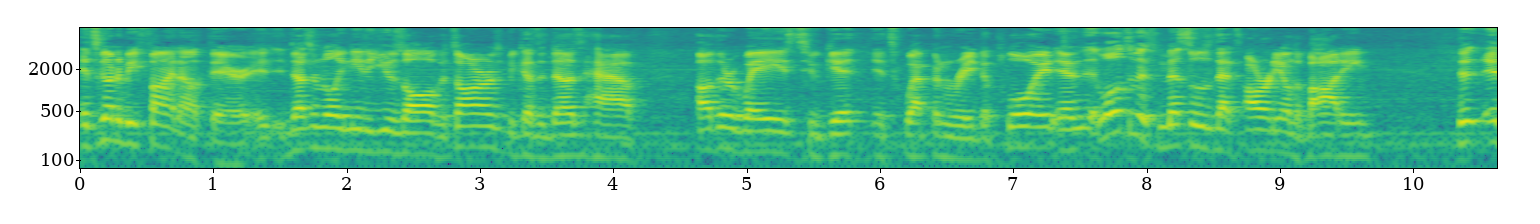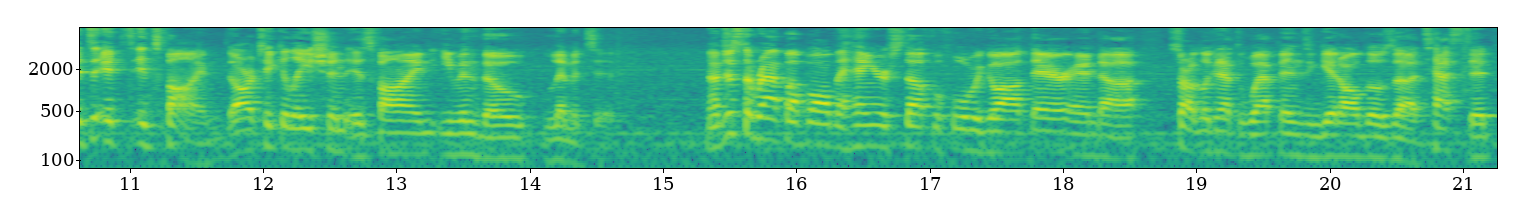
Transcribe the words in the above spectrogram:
it's going to be fine out there. It, it, doesn't really need to use all of its arms because it does have other ways to get its weaponry deployed, and most of its missiles that's already on the body. It's it's it's fine. The articulation is fine, even though limited. Now, just to wrap up all the hangar stuff before we go out there and uh, start looking at the weapons and get all those uh, tested.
